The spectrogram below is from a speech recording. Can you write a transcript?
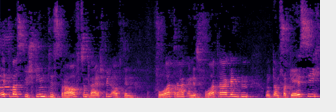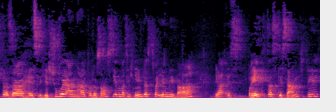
etwas Bestimmtes drauf, zum Beispiel auf den Vortrag eines Vortragenden und dann vergesse ich, dass er hässliche Schuhe anhat oder sonst irgendwas. Ich nehme das zwar irgendwie wahr, ja, es prägt das Gesamtbild,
